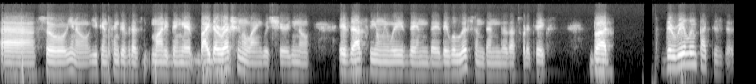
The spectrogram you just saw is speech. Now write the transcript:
Uh, so you know you can think of it as money being a bidirectional language here. You know, if that's the only way, then they, they will listen. Then that's what it takes. But the real impact is this.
